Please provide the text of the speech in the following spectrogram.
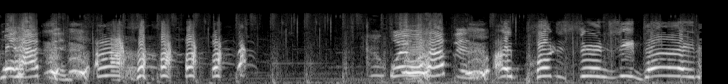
what happened? Wait, what happened? I punched her and she died!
